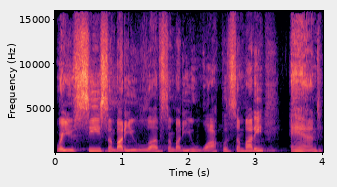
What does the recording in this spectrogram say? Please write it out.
where you see somebody, you love somebody, you walk with somebody, and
